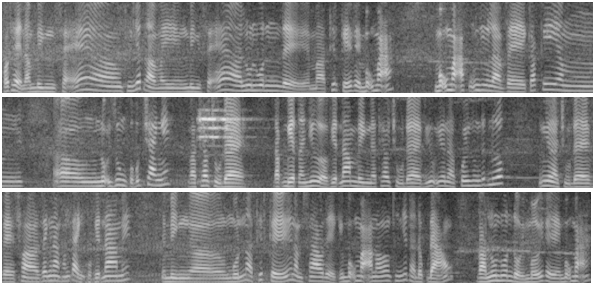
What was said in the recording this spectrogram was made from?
có thể là mình sẽ thứ nhất là mình mình sẽ luôn luôn để mà thiết kế về mẫu mã, mẫu mã cũng như là về các cái um, uh, nội dung của bức tranh ấy và theo chủ đề đặc biệt là như ở Việt Nam mình là theo chủ đề ví dụ như là quê hương đất nước cũng như là chủ đề về phà danh lam thắng cảnh của Việt Nam ấy thì mình uh, muốn là thiết kế làm sao để cái mẫu mã nó thứ nhất là độc đáo và luôn luôn đổi mới về mẫu mã.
